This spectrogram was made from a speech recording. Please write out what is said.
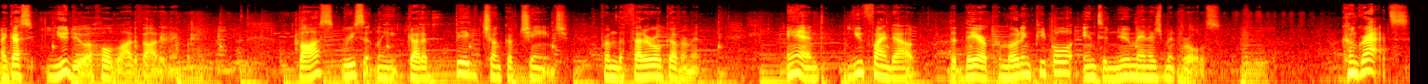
I guess you do a whole lot of auditing. BOSS recently got a big chunk of change from the federal government, and you find out that they are promoting people into new management roles. Congrats!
